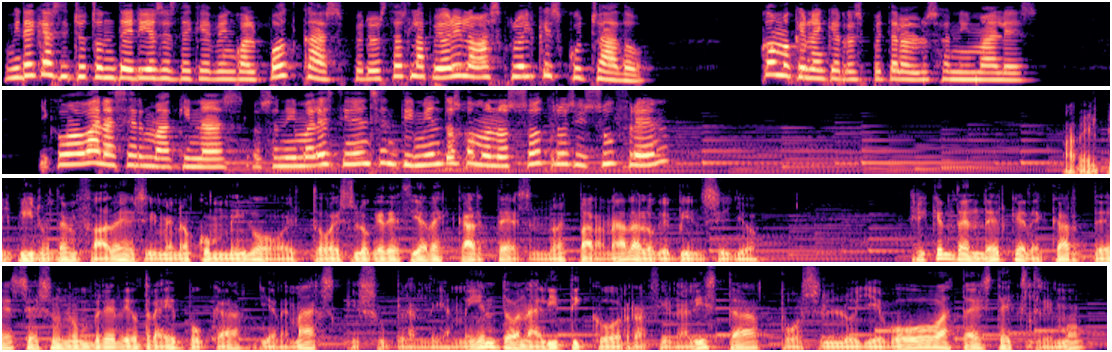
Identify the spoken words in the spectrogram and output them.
Mira que has dicho tonterías desde que vengo al podcast, pero esta es la peor y la más cruel que he escuchado. ¿Cómo que no hay que respetar a los animales? ¿Y cómo van a ser máquinas? Los animales tienen sentimientos como nosotros y sufren. A ver, Pipi, no te enfades, y menos conmigo. Esto es lo que decía Descartes, no es para nada lo que piense yo. Hay que entender que Descartes es un hombre de otra época y además que su planteamiento analítico racionalista pues lo llevó hasta este extremo.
